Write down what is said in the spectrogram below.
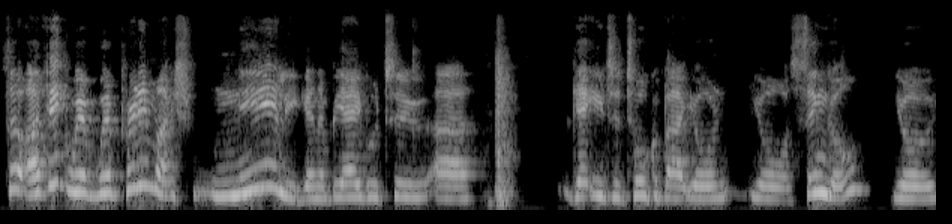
So I think we're we're pretty much nearly going to be able to uh, get you to talk about your your single, your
